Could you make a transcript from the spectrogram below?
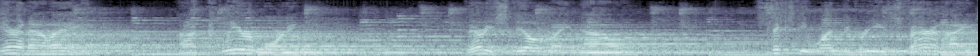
Here in LA, a clear morning, very still right now, 61 degrees Fahrenheit,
